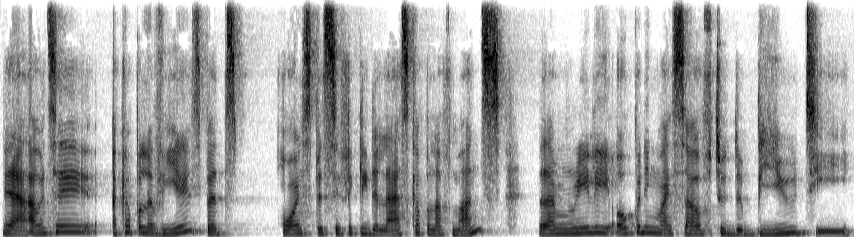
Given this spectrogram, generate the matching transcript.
yeah, I would say a couple of years, but more specifically the last couple of months that I'm really opening myself to the beauty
